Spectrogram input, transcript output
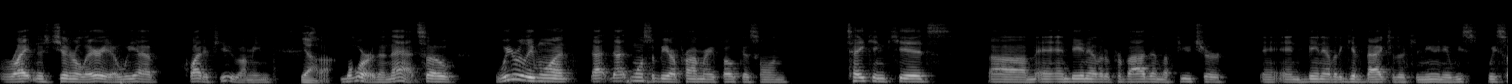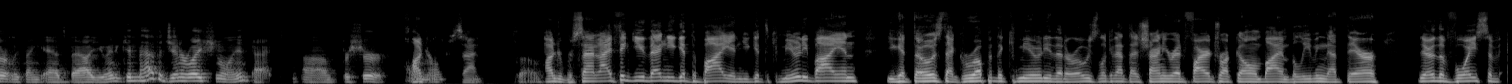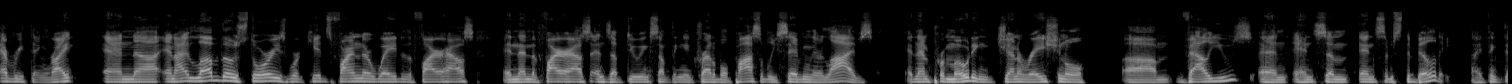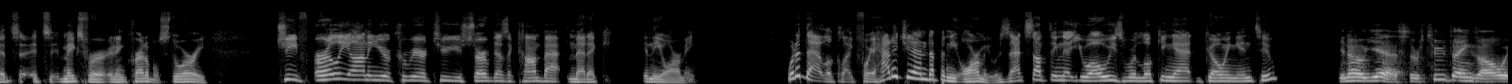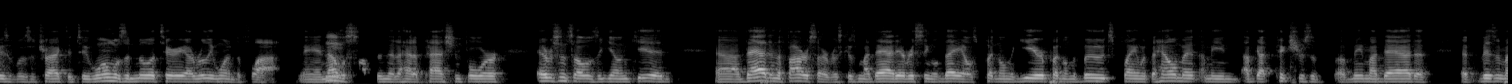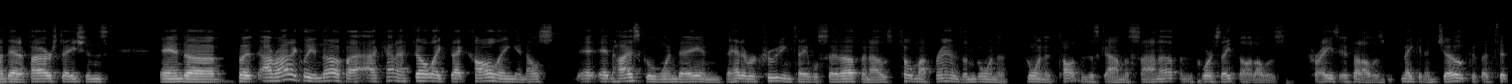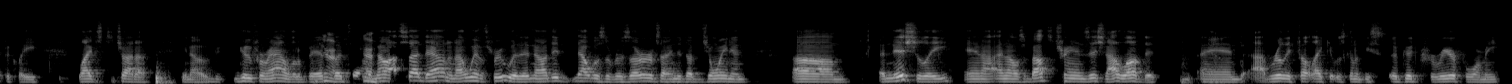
right in this general area, we have quite a few. I mean, yeah, uh, more than that. So we really want that that wants to be our primary focus on taking kids um, and, and, being able to provide them a future and, and, being able to give back to their community, we we certainly think adds value and it can have a generational impact um, for sure. Hundred percent. So hundred percent. I think you then you get the buy-in, you get the community buy-in, you get those that grew up in the community that are always looking at that shiny red fire truck going by and believing that they're they're the voice of everything, right? And uh, and I love those stories where kids find their way to the firehouse, and then the firehouse ends up doing something incredible, possibly saving their lives, and then promoting generational um, values and and some and some stability. I think that's it's it makes for an incredible story. Chief, early on in your career, too, you served as a combat medic in the Army. What did that look like for you? How did you end up in the Army? Was that something that you always were looking at going into? You know, yes, there's two things I always was attracted to. One was the military. I really wanted to fly, and that mm. was something that I had a passion for ever since I was a young kid. Uh, that and the fire service, because my dad every single day I was putting on the gear, putting on the boots, playing with the helmet. I mean, I've got pictures of, of me and my dad uh, at visiting my dad at fire stations. And uh, but ironically enough, I, I kind of felt like that calling, and I was at, at, high school one day, and they had a recruiting table set up, and I was told my friends I'm going to going to talk to this guy. I'm gonna sign up, and of course they thought I was crazy. They thought I was making a joke because I typically likes to try to you know goof around a little bit. Sure, but uh, sure. no, I sat down and I went through with it. and I did that was the reserves. I ended up joining um, initially, and I, and I was about to transition. I loved it, and I really felt like it was going to be a good career for me.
